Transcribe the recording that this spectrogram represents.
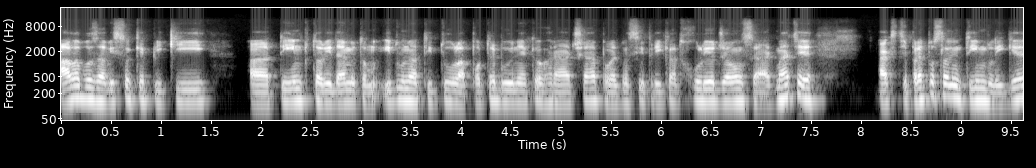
alebo za vysoké piky uh, tým, ktorí, dajme tomu, idú na titul a potrebujú nejakého hráča. Povedzme si príklad Julio Jones. Ak máte ak ste predposledný tým v lige,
